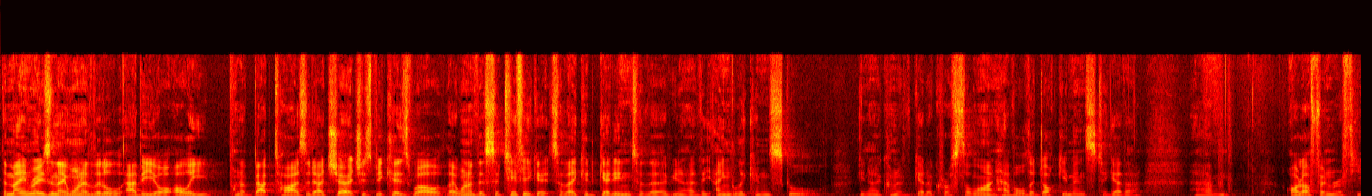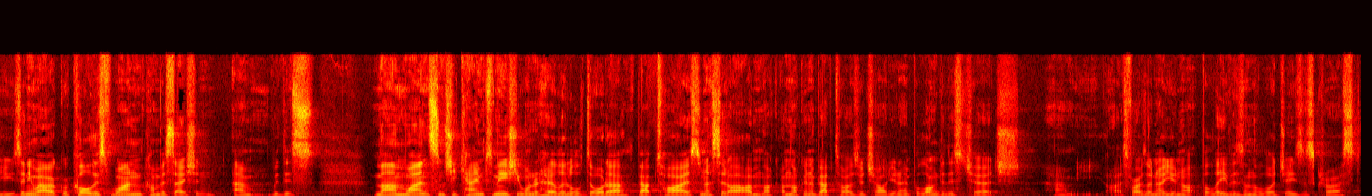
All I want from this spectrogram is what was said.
The main reason they wanted little Abby or Ollie kind of baptized at our church is because, well, they wanted the certificate so they could get into the, you know, the Anglican school, you know, kind of get across the line, have all the documents together. Um, I'd often refuse. Anyway, I recall this one conversation um, with this mum once, and she came to me. She wanted her little daughter baptized, and I said, "Oh, I'm not, I'm not going to baptize your child. You don't belong to this church. Um, as far as I know, you're not believers in the Lord Jesus Christ.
